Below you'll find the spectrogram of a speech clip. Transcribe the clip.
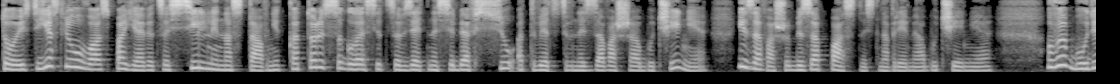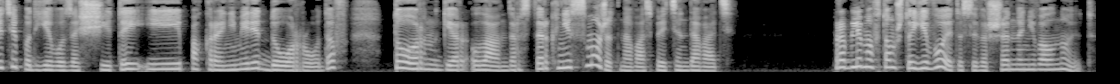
То есть, если у вас появится сильный наставник, который согласится взять на себя всю ответственность за ваше обучение и за вашу безопасность на время обучения, вы будете под его защитой и, по крайней мере, до родов Торнгер Ландерстерк не сможет на вас претендовать. Проблема в том, что его это совершенно не волнует.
